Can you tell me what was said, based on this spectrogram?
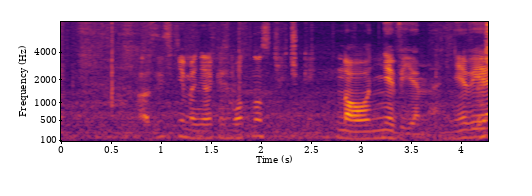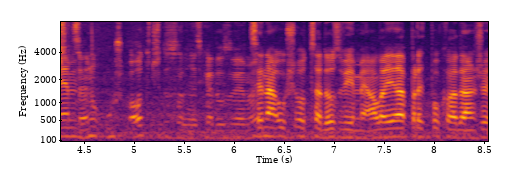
a zistíme nejaké hmotnostičky. No, neviem. Neviem. Vieš cenu už od, či to sa dneska dozvieme? Cena už od sa dozvieme, ale ja predpokladám, že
